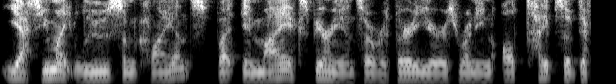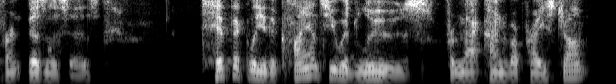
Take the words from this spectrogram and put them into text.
yes, you might lose some clients, but in my experience over 30 years running all types of different businesses, typically the clients you would lose from that kind of a price jump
